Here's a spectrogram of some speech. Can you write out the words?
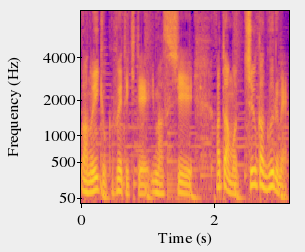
あの、いい曲増えてきていますし、あとはもう中華グルメ。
